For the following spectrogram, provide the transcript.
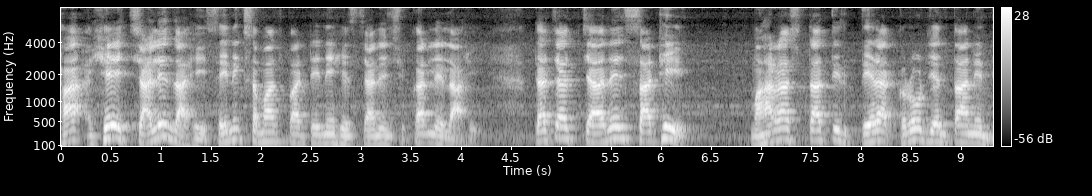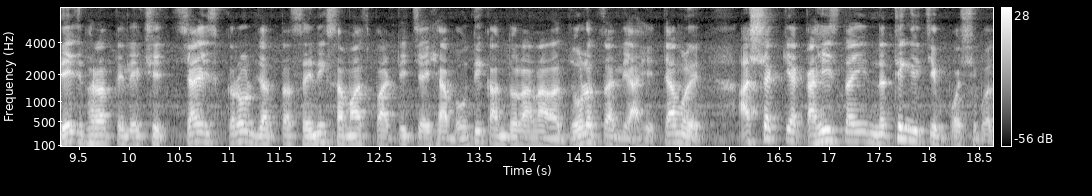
हा हे चॅलेंज आहे. सैनिक समाज पार्टीने हे चॅलेंज स्वीकारलेलं आहे. त्याच्या चॅलेंजसाठी महाराष्ट्रातील तेरा करोड जनता आणि देशभरातील एकशे चाळीस करोड जनता सैनिक समाज पार्टीच्या ह्या बौद्धिक आंदोलनाला जोडत चालली आहे. त्यामुळे अशक्य काहीच नाही नथिंग इज इम्पॉसिबल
